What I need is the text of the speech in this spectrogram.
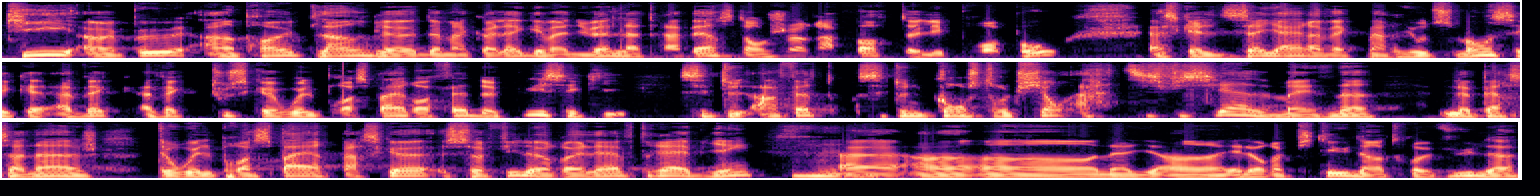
qui un peu emprunte l'angle de ma collègue Emmanuelle Latraverse, dont je rapporte les propos. Euh, ce qu'elle disait hier avec Mario Dumont, c'est qu'avec avec tout ce que Will Prosper a fait depuis, c'est qu'il c'est en fait c'est une construction artificielle maintenant le personnage de Will Prosper parce que Sophie le relève très bien. Mhm. Euh, en, elle aura piqué une entrevue là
